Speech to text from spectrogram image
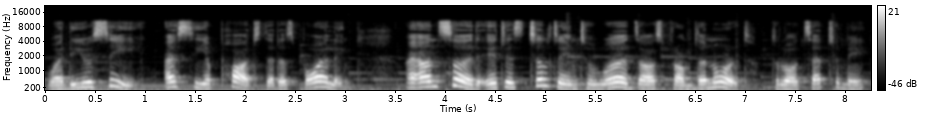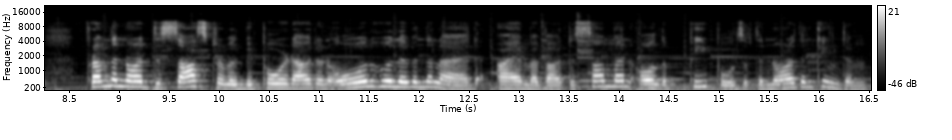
What do you see? I see a pot that is boiling. I answered, It is tilting towards us from the north. The Lord said to me, From the north disaster will be poured out on all who live in the land. I am about to summon all the peoples of the northern kingdom,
